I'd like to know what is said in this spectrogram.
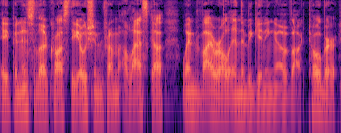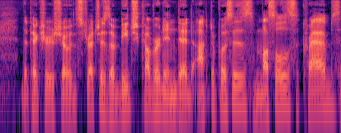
a peninsula across the ocean from Alaska, went viral in the beginning of October. The pictures showed stretches of beach covered in dead octopuses, mussels, crabs,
